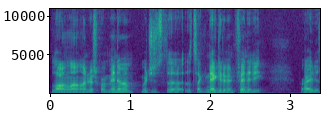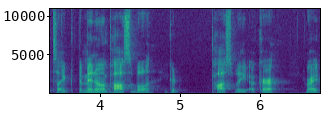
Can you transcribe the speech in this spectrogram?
long long underscore minimum, which is the it's like negative infinity, right? It's like the minimum possible it could possibly occur, right?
